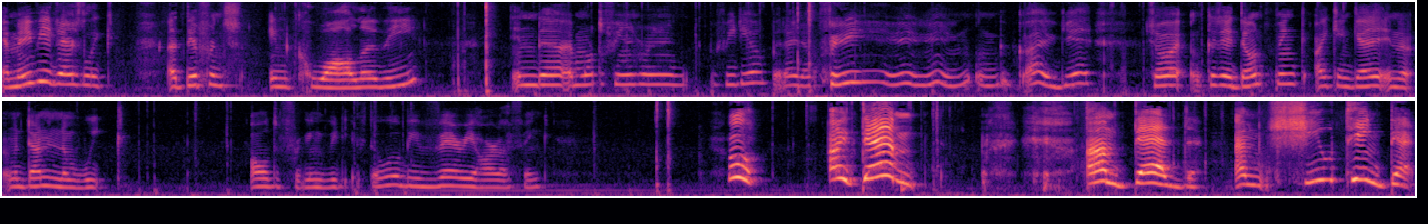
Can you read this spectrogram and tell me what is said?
Yeah, maybe there's like a difference in quality in the Immortal Phoenix video, but I don't think I get. So, because I don't think I can get it in a, done in a week. All the freaking videos. That will be very hard, I think. Oh, I dead. I'm dead. I'm shooting dead.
